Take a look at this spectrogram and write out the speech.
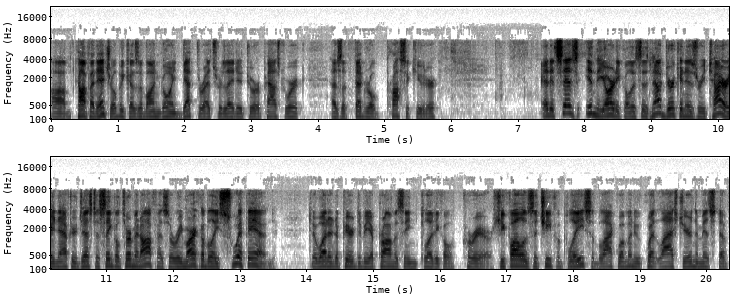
um, confidential because of ongoing death threats related to her past work as a federal prosecutor. And it says in the article, it says, now Durkan is retiring after just a single term in office, a remarkably swift end to what had appeared to be a promising political career. She follows the chief of police, a black woman who quit last year in the midst of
